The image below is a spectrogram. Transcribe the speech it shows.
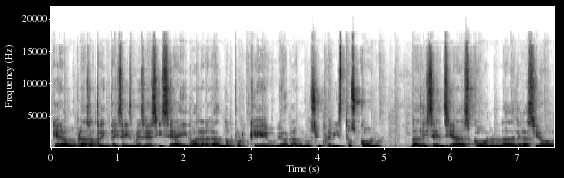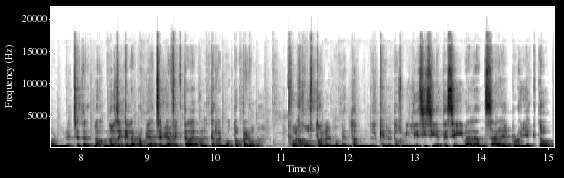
que era un plazo a 36 meses y se ha ido alargando porque hubieron algunos imprevistos con las licencias, con la delegación, etc. No, no es de que la propiedad se vio afectada con el terremoto, pero fue justo en el momento en el que en el 2017 se iba a lanzar el proyecto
